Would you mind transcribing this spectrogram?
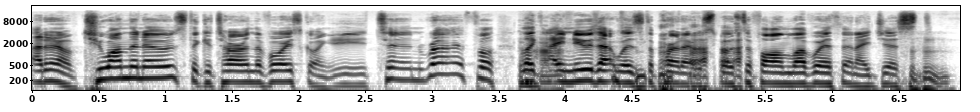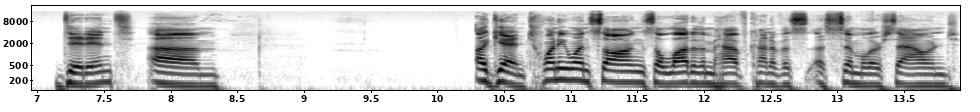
I don't know, two on the nose, the guitar and the voice going Eton rifle. Like I knew that was the part I was supposed to fall in love with, and I just didn't. Um, again, 21 songs. A lot of them have kind of a similar sound.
